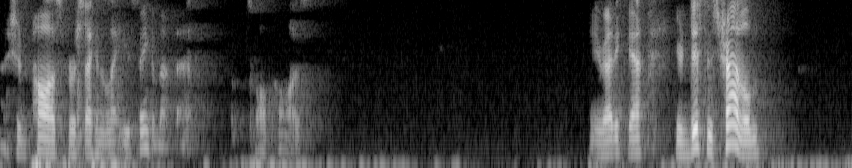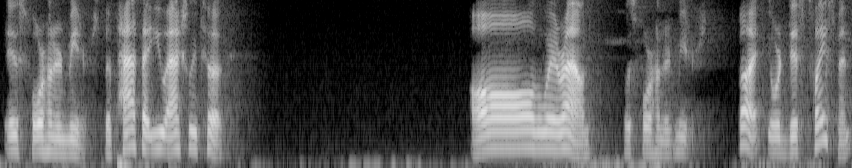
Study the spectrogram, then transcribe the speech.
I should pause for a second and let you think about that. So I'll pause. You ready? Yeah? Your distance traveled is 400 meters. The path that you actually took all the way around was 400 meters. But your displacement,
